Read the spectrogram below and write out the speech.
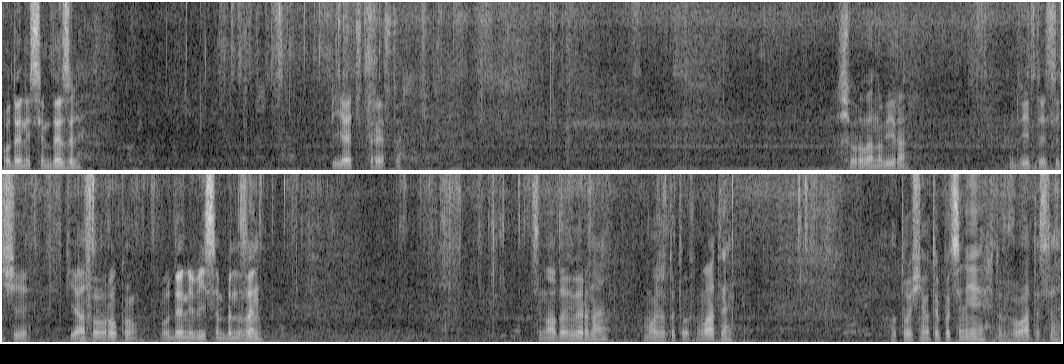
1,7 дизель. 5300. Chevrolet Novira 2005 року 1,8 бензин. Ціна договірна. Можете телефонувати, уточнювати по ціні, торгуватися.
